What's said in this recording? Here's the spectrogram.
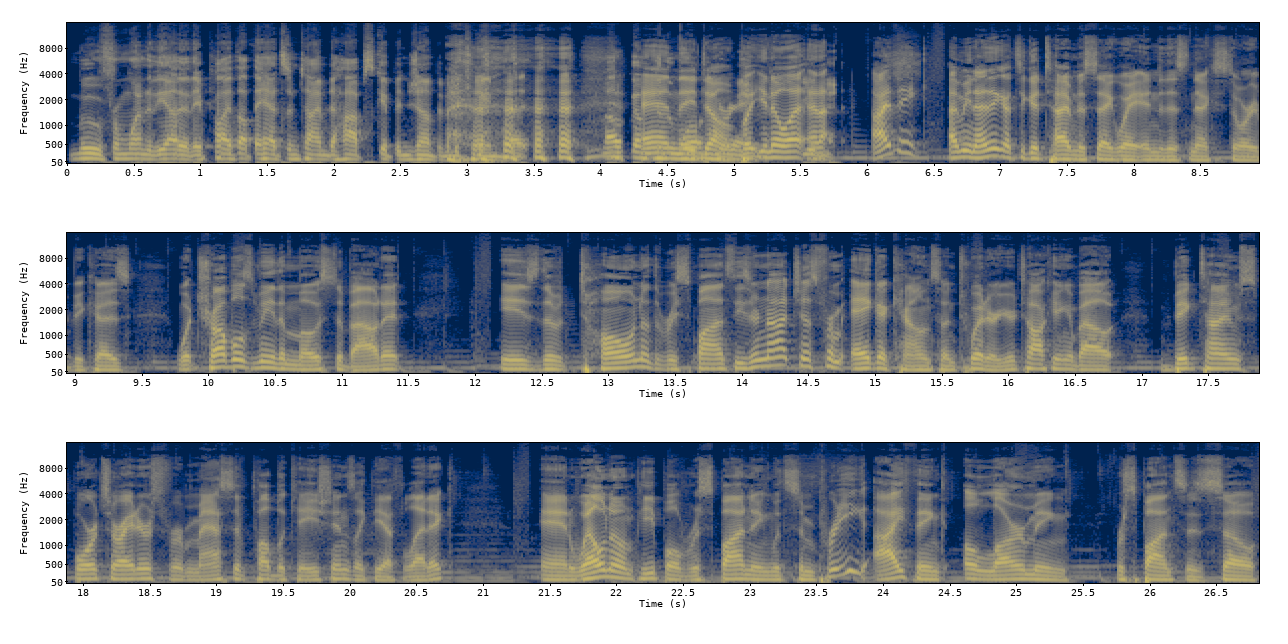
move from one to the other. They probably thought they had some time to hop, skip, and jump in between. But welcome to and the they don't. But you know what? You And I, I think, I mean, I think that's a good time to segue into this next story because what troubles me the most about it is the tone of the response. These are not just from egg accounts on Twitter. You're talking about big time sports writers for massive publications like The Athletic and well known people responding with some pretty, I think, alarming responses. So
